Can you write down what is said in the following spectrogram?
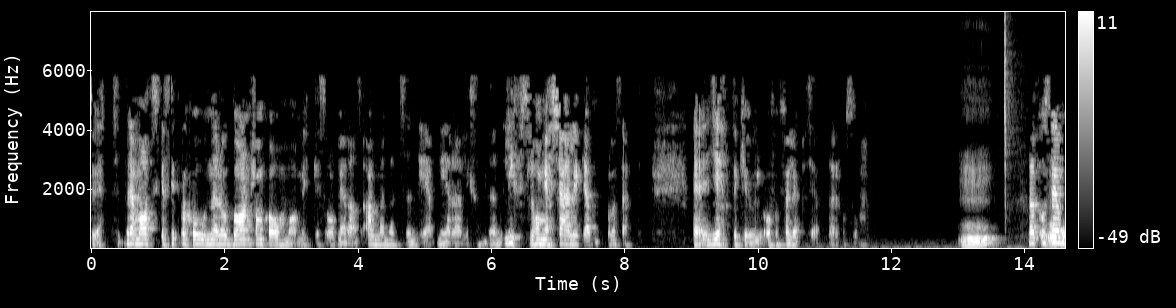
du vet, dramatiska situationer och barn som kom och mycket så medan allmänmedicin är mera liksom den livslånga kärleken på något sätt. Eh, jättekul att få följa patienter och så. Mm. Och sen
